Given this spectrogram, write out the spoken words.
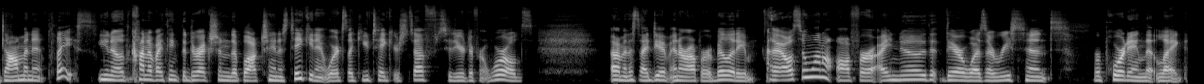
dominant place. You know, kind of I think the direction that blockchain is taking it, where it's like you take your stuff to your different worlds. Um, and this idea of interoperability. I also want to offer, I know that there was a recent reporting that like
